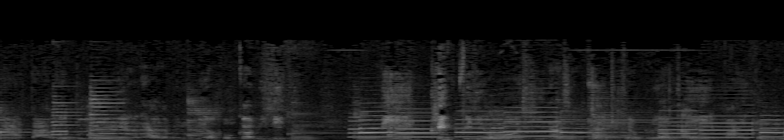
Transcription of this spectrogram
หน้าตาบื้อๆอย่างนี้นะแทบจะไม่รู้เรื่องผมก็มีนิดมีคลิปวิดีโอที่น่าสนใจเกี่ยวกับเรื่องนี้มาให้คุณดู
